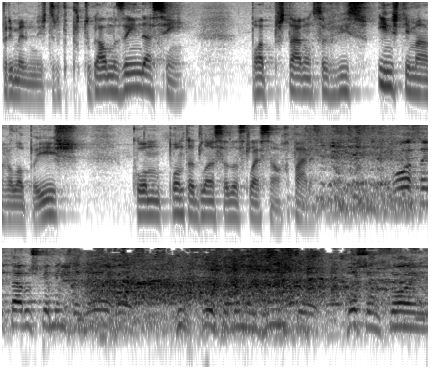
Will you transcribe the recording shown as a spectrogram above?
Primeiro-Ministro de Portugal, mas ainda assim pode prestar um serviço inestimável ao país como ponta de lança da seleção, reparem. Ou aceitar os caminhos da guerra, do reforço armamentista, das sanções,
